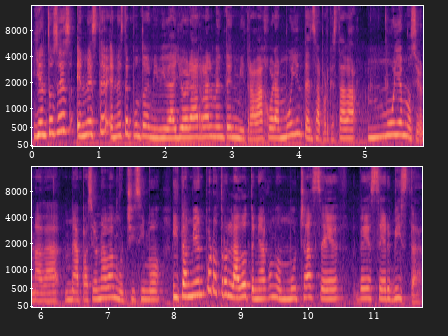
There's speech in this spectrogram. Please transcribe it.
Y entonces en este, en este punto de mi vida yo era realmente en mi trabajo, era muy intensa porque estaba muy emocionada, me apasionaba muchísimo y también por otro lado tenía como mucha sed de ser vista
